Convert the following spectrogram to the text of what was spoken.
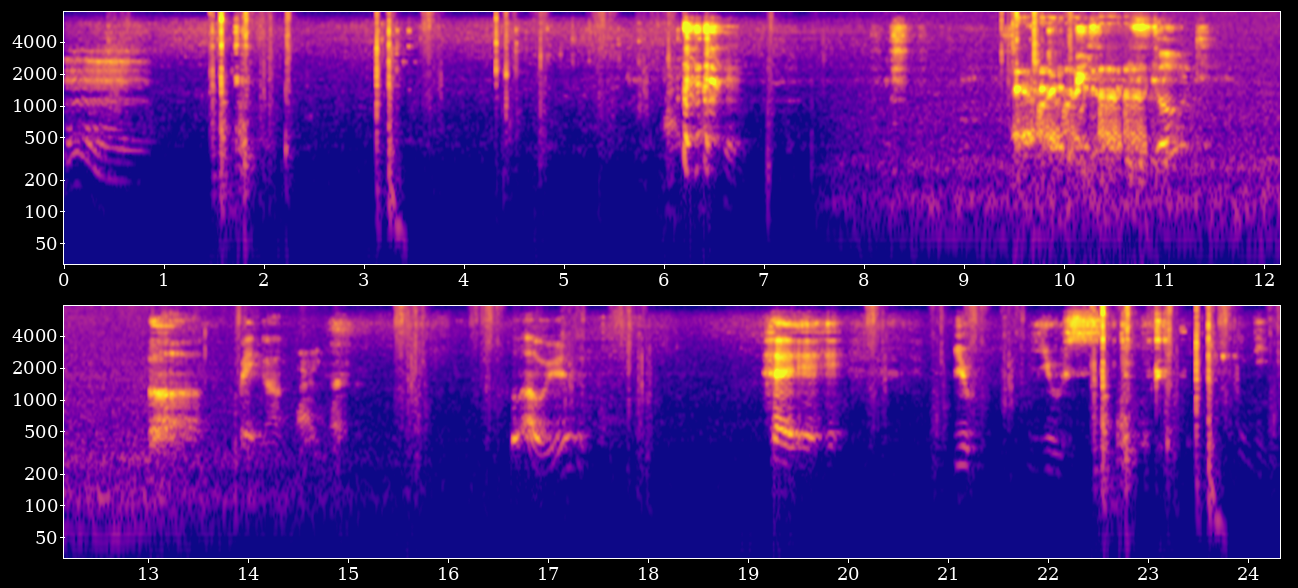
Hmm. Please don't. Uh, wake up. Who are you? Hey, hey, hey. You, you stupid idiot.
